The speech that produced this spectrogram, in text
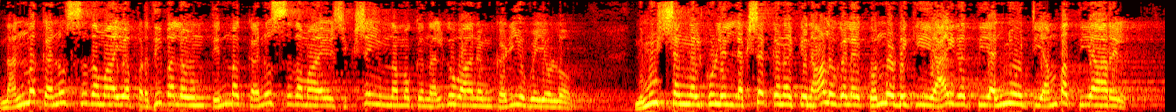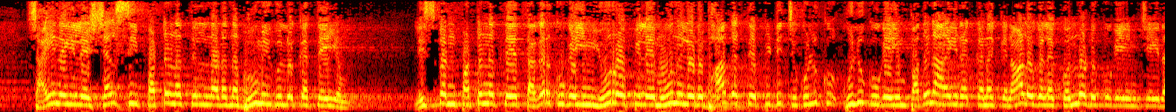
നന്മക്കനുസൃതമായ പ്രതിഫലവും തിന്മക്കനുസൃതമായ ശിക്ഷയും നമുക്ക് നൽകുവാനും കഴിയുകയുള്ളൂ. നിമിഷങ്ങൾക്കുള്ളിൽ ലക്ഷക്കണക്കിന് ആളുകളെ കൊന്നൊടുക്കി ആയിരത്തി അഞ്ഞൂറ്റി അമ്പത്തിയാറിൽ ചൈനയിലെ ഷെൽസി പട്ടണത്തിൽ നടന്ന ഭൂമികുലുക്കത്തെയും ലിസ്ബൺ പട്ടണത്തെ തകർക്കുകയും യൂറോപ്പിലെ മൂന്നിലൊരു ഭാഗത്തെ പിടിച്ചു കുലുക്കു- കുലുക്കുകയും പതിനായിരക്കണക്കിന് ആളുകളെ കൊന്നൊടുക്കുകയും ചെയ്ത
